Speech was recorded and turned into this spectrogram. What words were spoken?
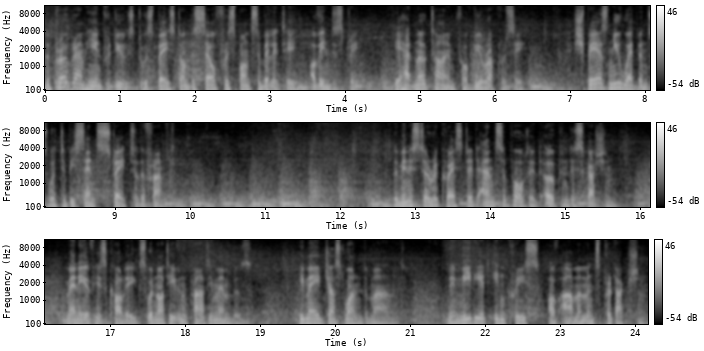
The program he introduced was based on the self-responsibility of industry. He had no time for bureaucracy. Speer's new weapons were to be sent straight to the front. The minister requested and supported open discussion. Many of his colleagues were not even party members. He made just one demand, the immediate increase of armaments production.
